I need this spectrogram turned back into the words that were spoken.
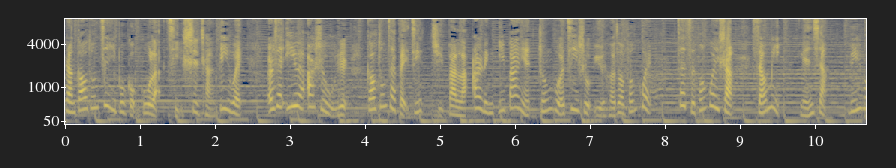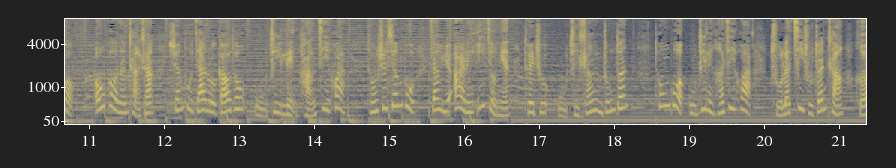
让高通进一步巩固了其市场地位。而在一月二十五日，高通在北京举办了二零一八年中国技术与合作峰会，在此峰会上，小米、联想、vivo。OPPO 等厂商宣布加入高通 5G 领航计划，同时宣布将于2019年推出 5G 商用终端。通过 5G 领航计划，除了技术专长和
